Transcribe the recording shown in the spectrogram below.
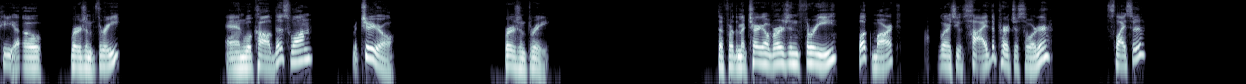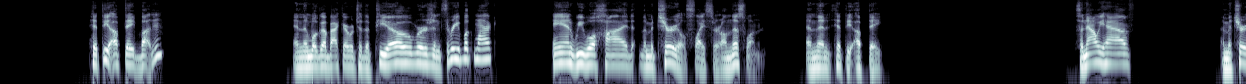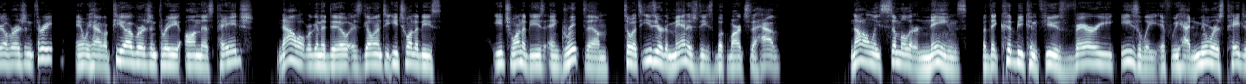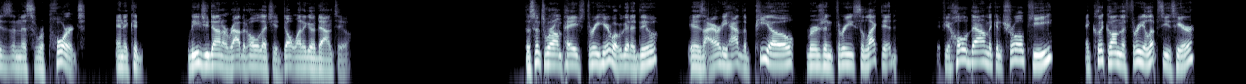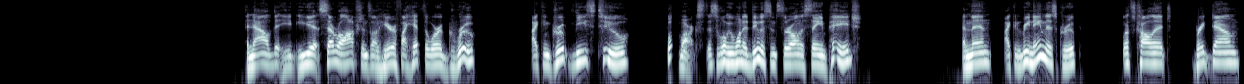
PO version three. And we'll call this one material version three. So for the material version three bookmark, I'm going to hide the purchase order slicer, hit the update button, and then we'll go back over to the PO version three bookmark and we will hide the material slicer on this one and then hit the update. So now we have a material version three and we have a PO version three on this page. Now what we're going to do is go into each one of these, each one of these and group them. So it's easier to manage these bookmarks that have not only similar names, but they could be confused very easily if we had numerous pages in this report and it could lead you down a rabbit hole that you don't want to go down to. So since we're on page three here, what we're going to do is I already have the PO version three selected. If you hold down the control key and click on the three ellipses here, and now you get several options on here. If I hit the word group, I can group these two bookmarks. This is what we want to do since they're on the same page. And then I can rename this group. Let's call it breakdown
